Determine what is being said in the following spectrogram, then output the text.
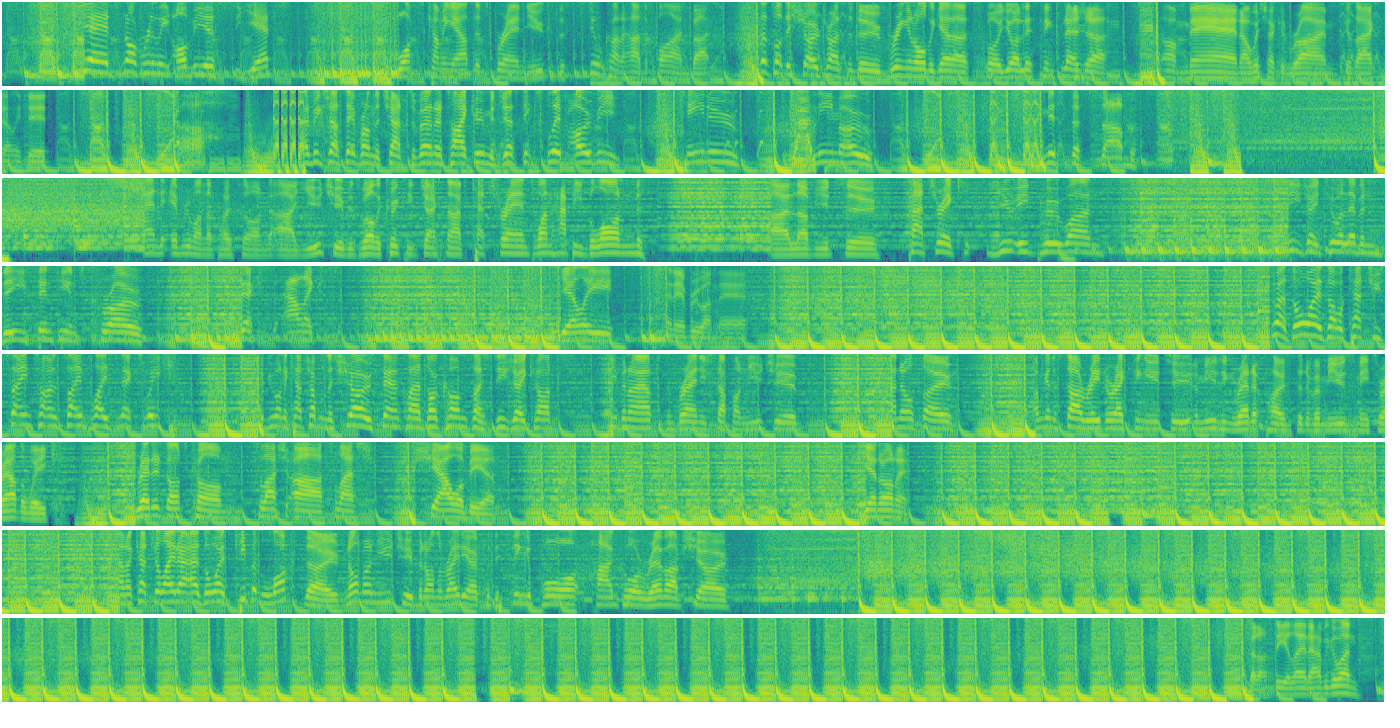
Yeah, it's not really obvious yet what's coming out that's brand new because it's still kind of hard to find, but that's what this show tries to do bring it all together for your listening pleasure. Oh man, I wish I could rhyme because I accidentally did. Ugh. And big shouts to everyone in the chat Saverna, Tycoon, Majestics, Flip, Obi, Kinu, Nemo, Mr. Sub. And everyone that posted on uh, YouTube as well. The Crooked Jackknife, Catrans, One Happy Blonde. I love you too. Patrick, You Eat Poo One. DJ211D, Sentient Crow, Vex, Alex, Gelly, and everyone there. So as always, I will catch you same time, same place next week. If you want to catch up on the show, soundcloud.com slash DJ Cots. Keep an eye out for some brand new stuff on YouTube. And also, I'm going to start redirecting you to amusing Reddit posts that have amused me throughout the week. Reddit.com slash r slash shower Get on it. And I'll catch you later. As always, keep it locked though, not on YouTube, but on the radio for the Singapore Hardcore Rev Up Show. See you later. Have a good one.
